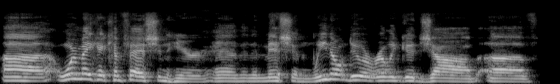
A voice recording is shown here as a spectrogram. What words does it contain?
uh, I want to make a confession here and an admission. We don't do a really good job of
